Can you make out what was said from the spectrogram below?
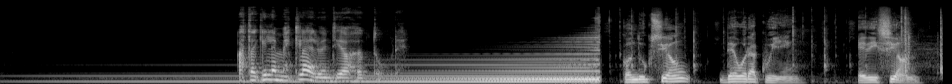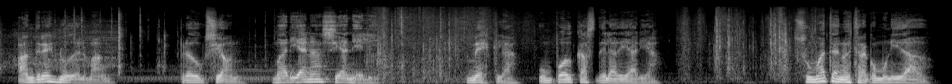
Hasta aquí la mezcla del 22 de octubre. Conducción, Débora Quirin. Edición, Andrés Nudelman. Producción, Mariana Cianelli. Mezcla, un podcast de la diaria. Sumate a nuestra comunidad.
